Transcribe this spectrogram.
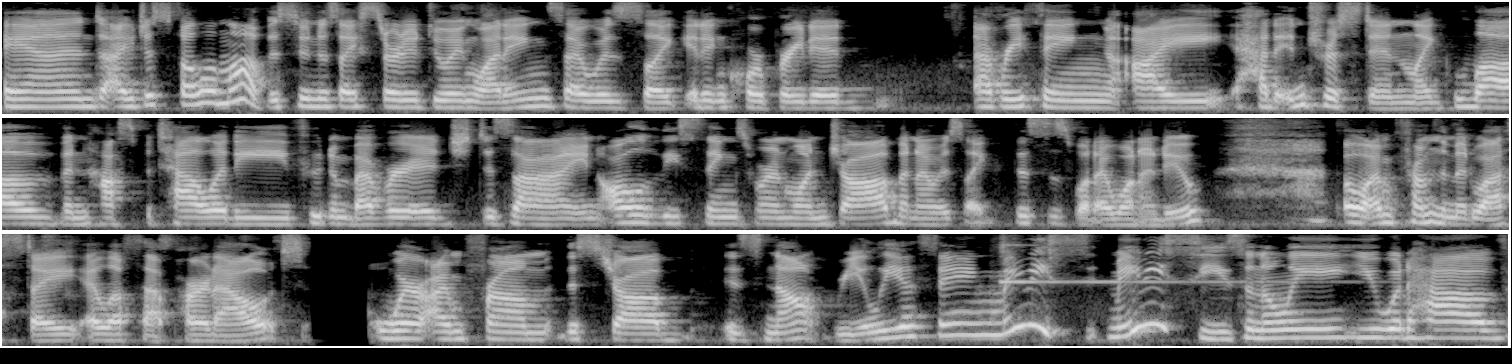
And I just fell in love. As soon as I started doing weddings, I was like, it incorporated everything I had interest in, like love and hospitality, food and beverage, design, all of these things were in one job. And I was like, this is what I want to do. Oh, I'm from the Midwest. I, I left that part out. Where I'm from, this job is not really a thing. Maybe, maybe seasonally you would have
